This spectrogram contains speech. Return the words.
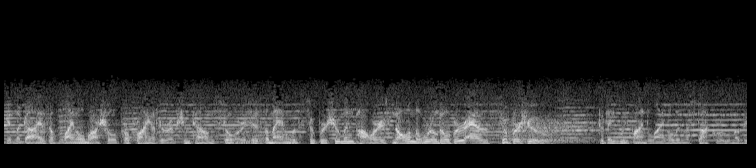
In the guise of Lionel Marshall, proprietor of Shoetown Stores, is the man with superhuman powers known the world over as Super Shoe. Today we find Lionel in the stockroom of a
